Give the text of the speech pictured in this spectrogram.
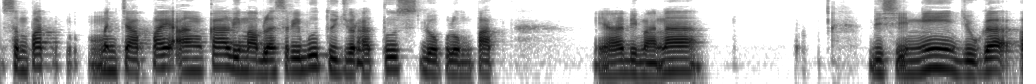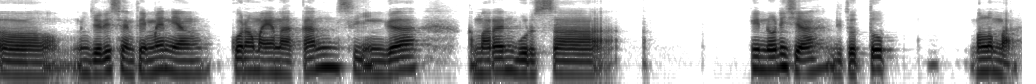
sempat mencapai angka 15.724 ya di mana di sini juga eh, menjadi sentimen yang kurang mengenakan sehingga kemarin bursa Indonesia ditutup melemah.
